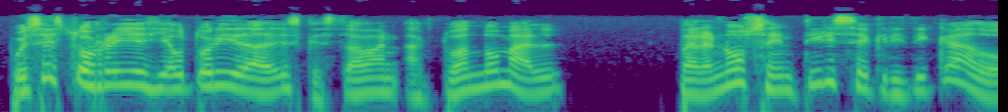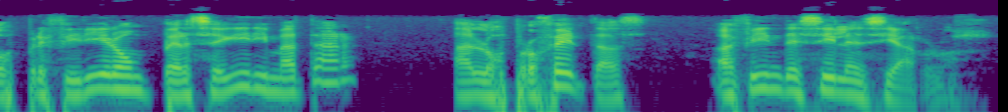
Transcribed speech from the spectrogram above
Pues estos reyes y autoridades que estaban actuando mal, para no sentirse criticados, prefirieron perseguir y matar a los profetas a fin de silenciarlos,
